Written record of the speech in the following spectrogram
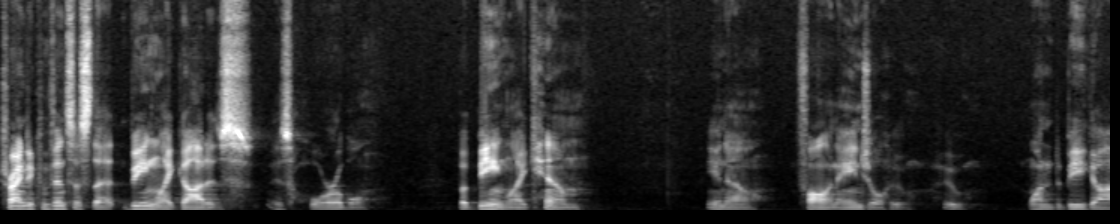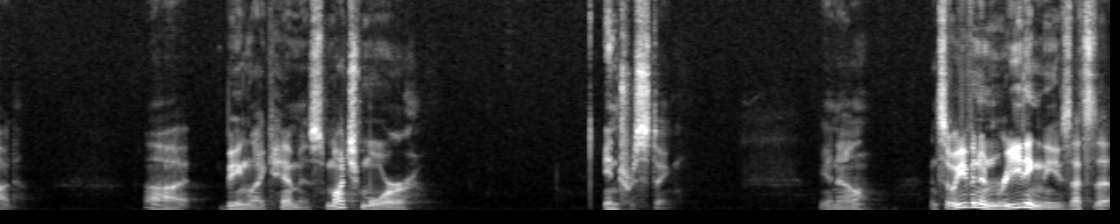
trying to convince us that being like God is, is horrible, but being like Him, you know, fallen angel who, who wanted to be God, uh, being like Him is much more interesting, you know? And so, even in reading these, that's the,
